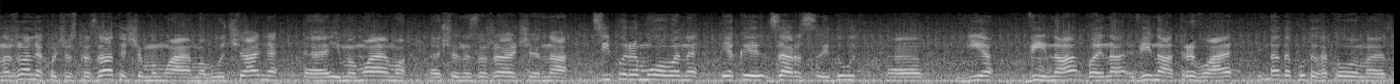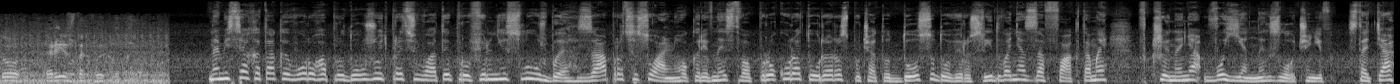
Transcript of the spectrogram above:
На жаль, я хочу сказати, що ми маємо влучання, е, і ми маємо, що незважаючи на ці перемовини, які зараз йдуть, є війна, війна, війна триває, і треба бути готовими до різних викликів. На місцях атаки ворога продовжують працювати профільні служби. За процесуального керівництва прокуратури розпочато досудові розслідування за фактами вчинення воєнних злочинів. Стаття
